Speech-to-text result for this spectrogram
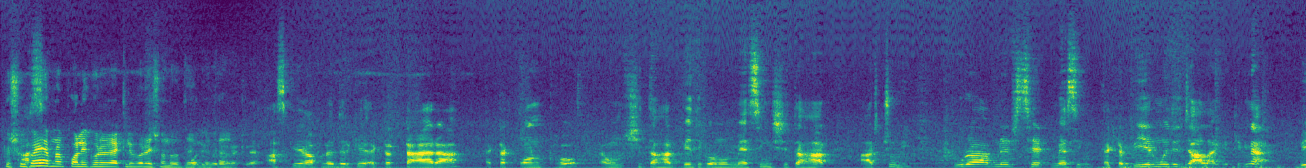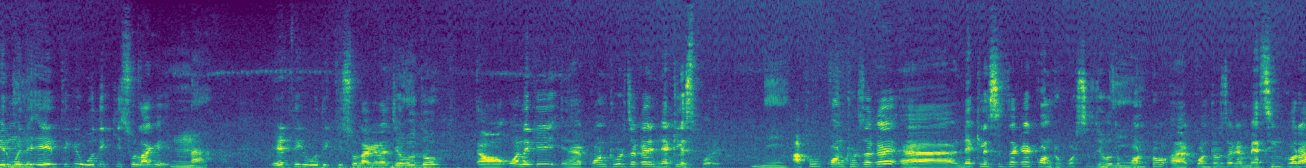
একটু শুকায় আপনার পলি করে রাখলে পরে সুন্দর থাকবে আজকে আপনাদেরকে একটা টায়রা একটা কণ্ঠ এবং সীতাহার ব্যতিক্রম ম্যাচিং সীতাহার আর চুড়ি। পুরো আপনার সেট ম্যাচিং। একটা বিয়ের মধ্যে যা লাগে ঠিক না? বিয়ের মধ্যে এর থেকে অধিক কিছু লাগে? না। এর থেকে অধিক কিছু লাগে না। যেহেতু অনেকেই কণ্ঠর জায়গায় নেকলেস পরে। আপু কণ্ঠর জায়গায় নেকলেসের জায়গায় কণ্ঠ পড়ছে যেহেতু। কণ্ঠ কণ্ঠর জায়গায় ম্যাচিং করা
